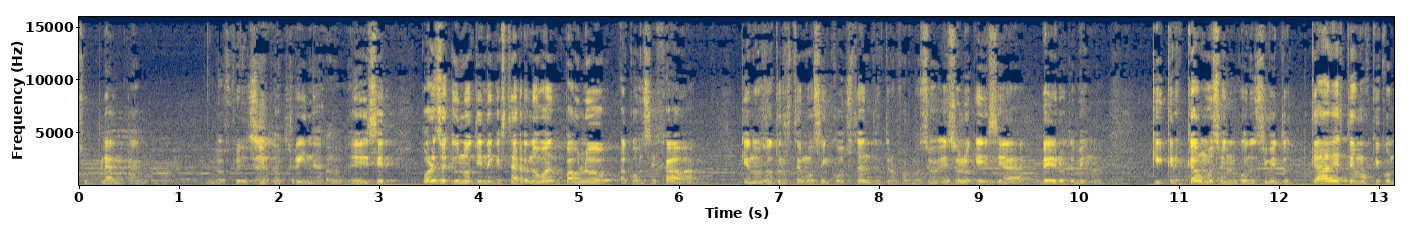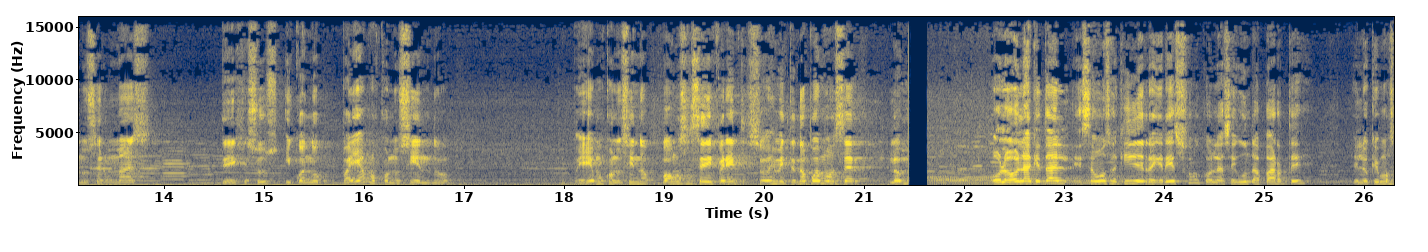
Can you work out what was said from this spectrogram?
suplantan los principios. la doctrina, ¿no? Es decir, por eso que uno tiene que estar renovando. Pablo aconsejaba que nosotros estemos en constante transformación. Eso es lo que decía Pedro también, ¿no? Que crezcamos en el conocimiento. Cada vez tenemos que conocer más de Jesús y cuando vayamos conociendo, vayamos conociendo, vamos a ser diferentes. Obviamente, no podemos hacer lo mismo Hola, hola, ¿qué tal? Estamos aquí de regreso con la segunda parte de lo que hemos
